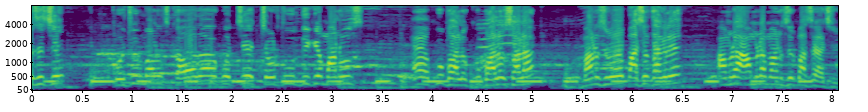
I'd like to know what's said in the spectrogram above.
এসেছে, প্রচুর মানুষ খাওয়া দাওয়া করছে, চতুর্দিকে মানুষ হ্যাঁ খুব ভালো খুব ভালো সাড়া। মানুষের পাশে থাকলে আমরা আমরা মানুষের পাশে আছি।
